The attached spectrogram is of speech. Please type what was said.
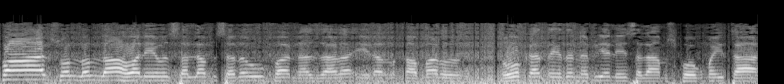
پاک صلی الله علیه وسلم سره فنظر الى القمر او کته د نبی علی السلام سپوږمۍ تا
